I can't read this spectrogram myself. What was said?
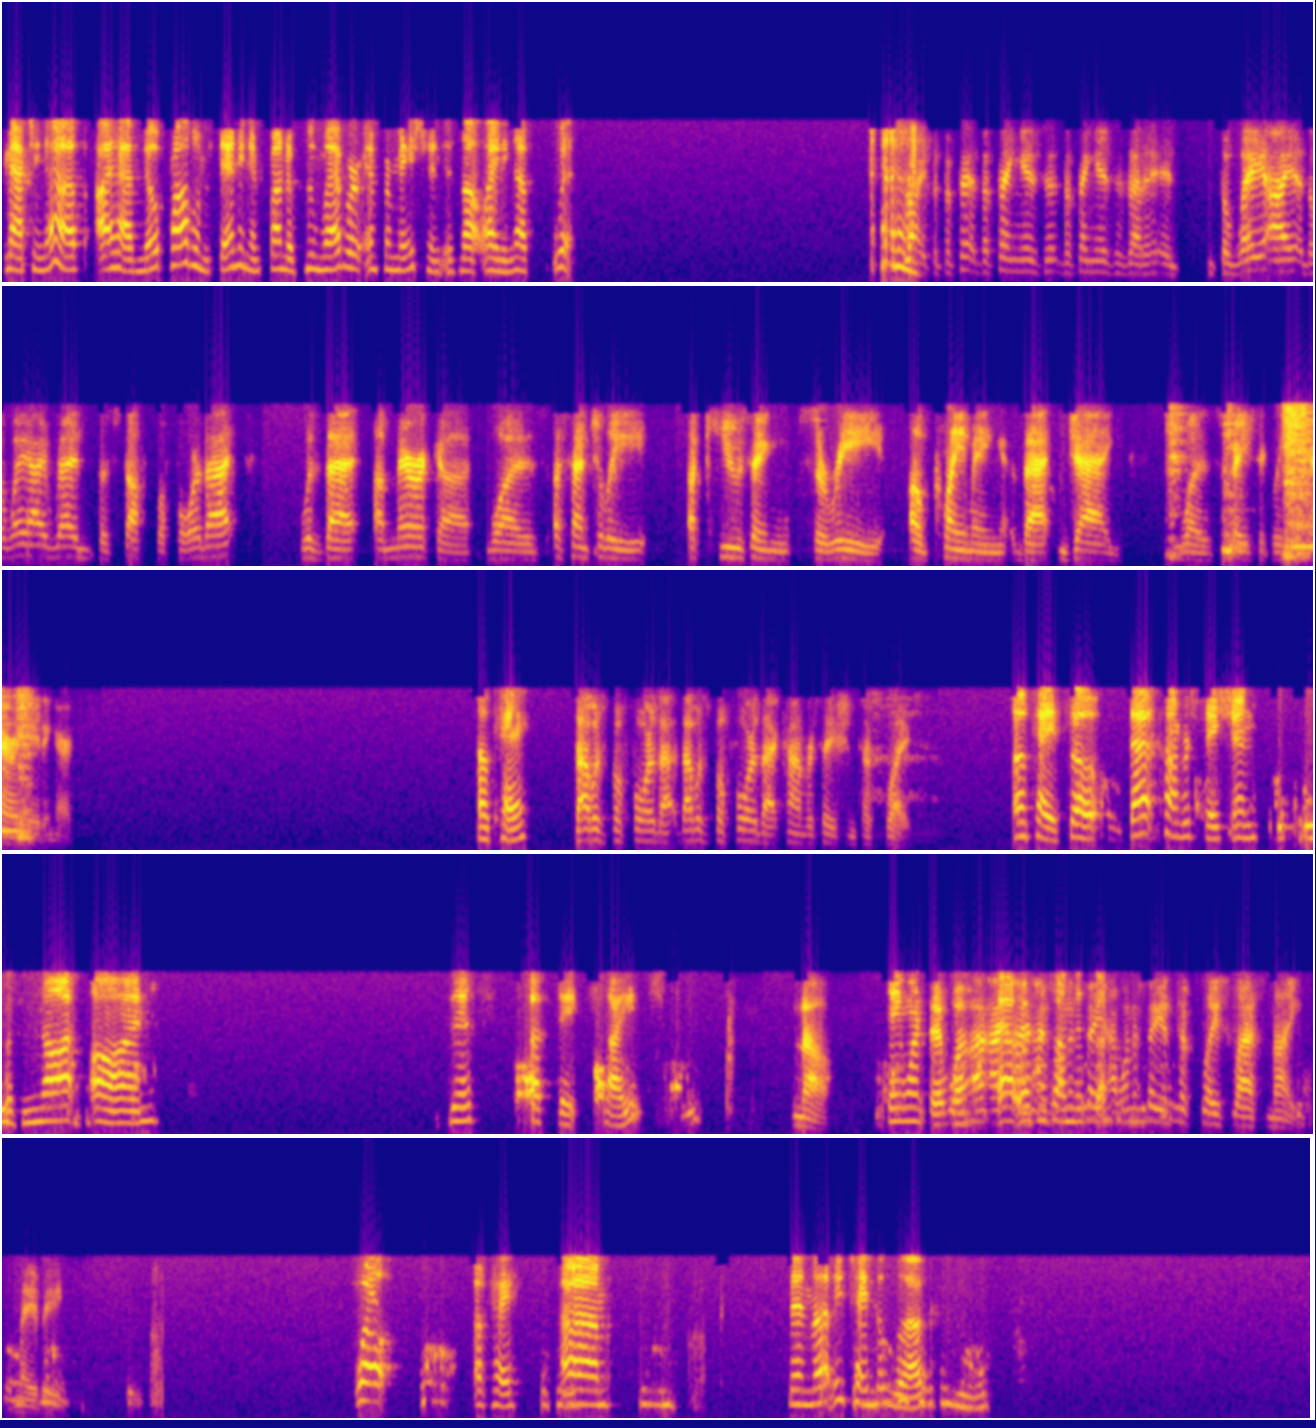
matching up, I have no problem standing in front of whomever information is not lining up with. right, but the th- the thing is the thing is is that it, it the way I the way I read the stuff before that was that America was essentially accusing Cirie of claiming that Jag was basically interrogating her. Okay. That was before that. That was before that conversation took place. Okay, so that conversation was not on this update site. No, They weren't. it was. I, that I, wasn't I, I on want this. to say. I want to say it took place last night, maybe. Well, okay. Um, then let me take a look.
